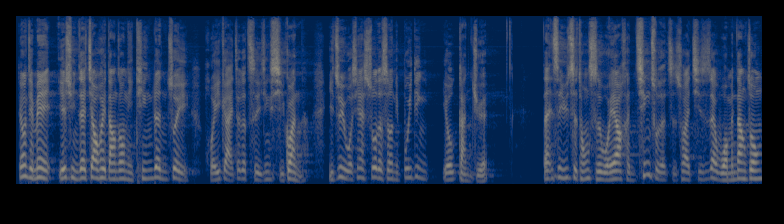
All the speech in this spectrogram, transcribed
弟兄姐妹，也许你在教会当中，你听“认罪悔改”这个词已经习惯了，以至于我现在说的时候，你不一定有感觉。但是与此同时，我要很清楚的指出来，其实，在我们当中，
